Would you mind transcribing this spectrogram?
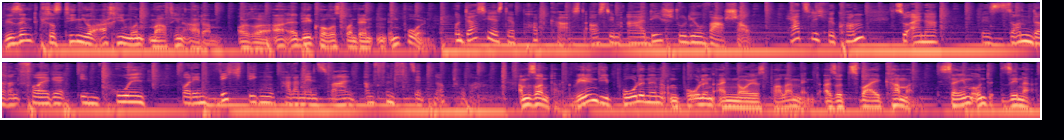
wir sind Christine Joachim und Martin Adam, eure ARD-Korrespondenten in Polen. Und das hier ist der Podcast aus dem ARD-Studio Warschau. Herzlich willkommen zu einer besonderen Folge in Polen vor den wichtigen Parlamentswahlen am 15. Oktober. Am Sonntag wählen die Polinnen und Polen ein neues Parlament, also zwei Kammern, Sejm und Senat.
